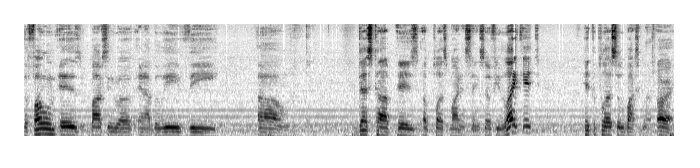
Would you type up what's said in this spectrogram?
the phone is boxing glove, and I believe the um, desktop is a plus minus thing. So if you like it hit the plus of the boxing gloves. All right.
